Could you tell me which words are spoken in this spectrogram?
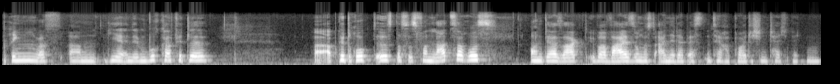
bringen, was ähm, hier in dem Buchkapitel abgedruckt ist. Das ist von Lazarus und der sagt, Überweisung ist eine der besten therapeutischen Techniken.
